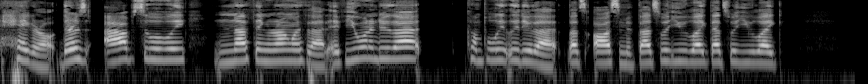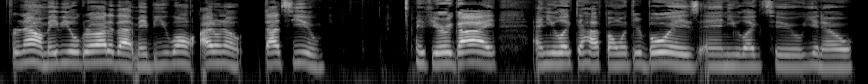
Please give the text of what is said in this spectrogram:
hey, girl, there's absolutely nothing wrong with that. If you want to do that, completely do that. That's awesome. If that's what you like, that's what you like for now. Maybe you'll grow out of that. Maybe you won't. I don't know. That's you. If you're a guy and you like to have fun with your boys and you like to, you know,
